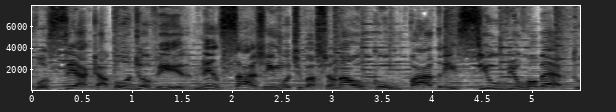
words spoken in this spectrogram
Você acabou de ouvir Mensagem Motivacional com o Padre Silvio Roberto.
